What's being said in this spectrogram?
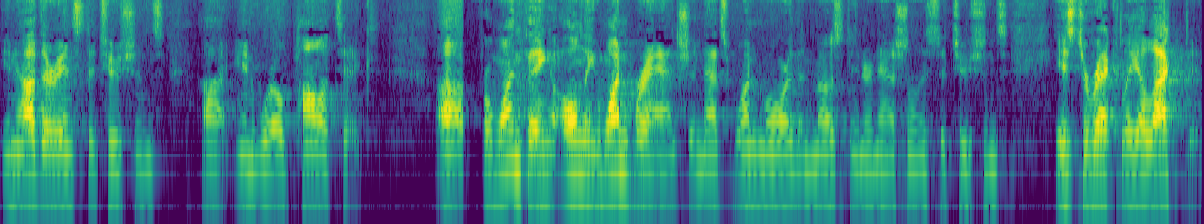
in other institutions uh, in world politics. Uh, for one thing, only one branch, and that's one more than most international institutions, is directly elected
